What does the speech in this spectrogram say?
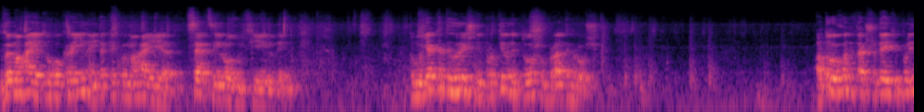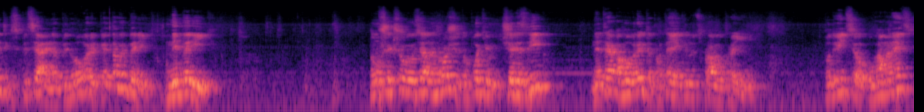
вимагає того країна і так, як вимагає серце і розум цієї людини. Тому я категоричний противник того, щоб брати гроші. А то виходить так, що деякі політики спеціально підговорюють, кажуть, та ви беріть. Не беріть. Тому що якщо ви взяли гроші, то потім через рік не треба говорити про те, як ідуть справи в Україні. Подивіться у гаманець,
